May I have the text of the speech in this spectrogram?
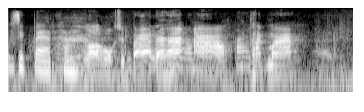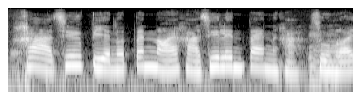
168 ค่ะ ร้อยหกสิบแปดนะฮะ อ้าว ถัดมา ค่ะ ชื่อปียนุชแป้นน้อยค่ะ ชื่อเล่นแป้นค่ะ สูงร้อย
